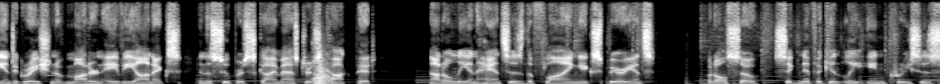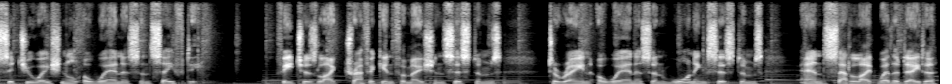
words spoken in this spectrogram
the integration of modern avionics in the Super Skymaster's cockpit not only enhances the flying experience, but also significantly increases situational awareness and safety. Features like traffic information systems, terrain awareness and warning systems, and satellite weather data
